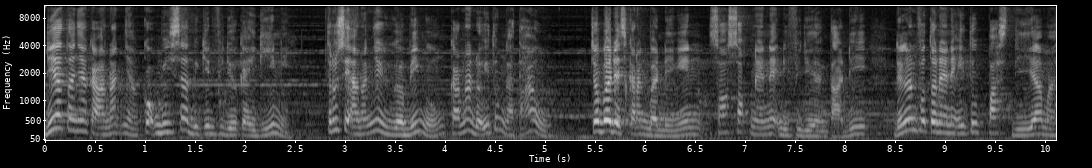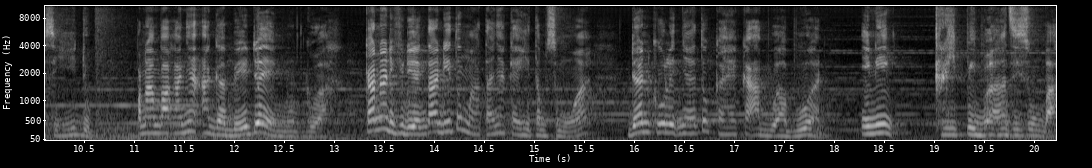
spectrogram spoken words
Dia tanya ke anaknya, kok bisa bikin video kayak gini? Terus si anaknya juga bingung karena Doi itu nggak tahu. Coba deh sekarang bandingin sosok nenek di video yang tadi dengan foto nenek itu pas dia masih hidup. Penampakannya agak beda ya menurut gua. Karena di video yang tadi itu matanya kayak hitam semua dan kulitnya itu kayak keabu-abuan. Ini creepy banget sih sumpah.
